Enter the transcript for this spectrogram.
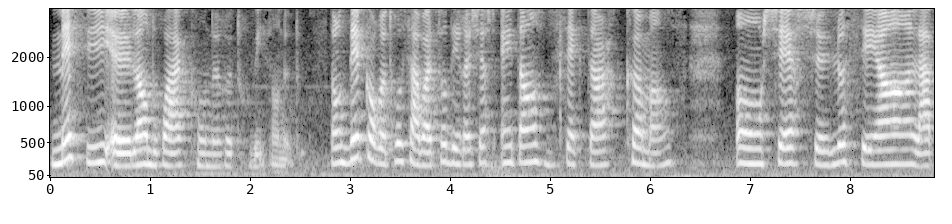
mais c'est l'endroit qu'on a retrouvé son auto. Donc, dès qu'on retrouve sa voiture, des recherches intenses du secteur commencent. On cherche l'océan, la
